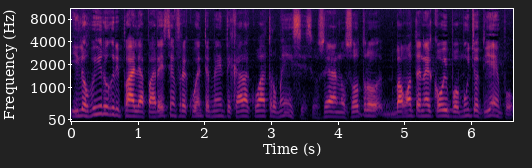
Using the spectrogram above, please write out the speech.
y los virus gripales aparecen frecuentemente cada cuatro meses. O sea, nosotros vamos a tener COVID por mucho tiempo.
